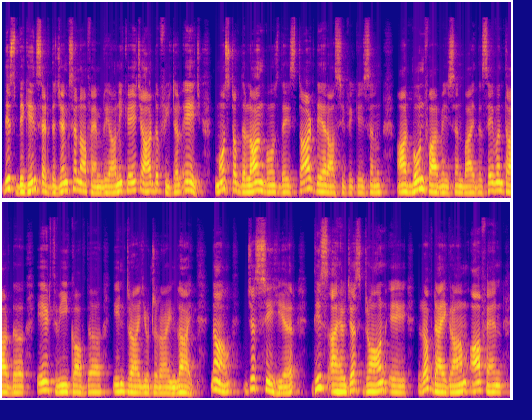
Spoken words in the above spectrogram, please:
this begins at the junction of embryonic age or the fetal age. Most of the long bones, they start their ossification or bone formation by the seventh or the eighth week of the intrauterine life. Now, just see here, this I have just drawn a rough diagram of an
